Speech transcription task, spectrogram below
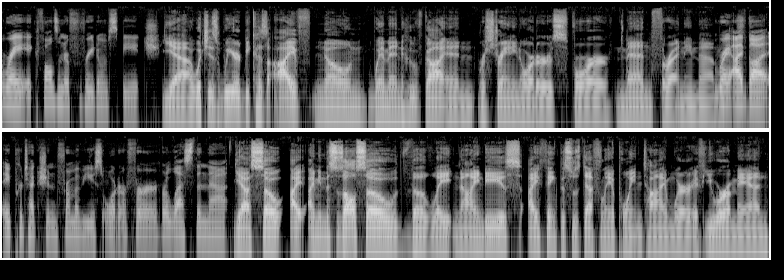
Right. It falls under freedom of speech. Yeah, which is weird because I've known women who've gotten restraining orders for men threatening them. Right. I've got a protection from abuse order for, for less than that. Yeah, so I I mean this is also the late 90s. I think this was definitely a point in time where if you were a man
